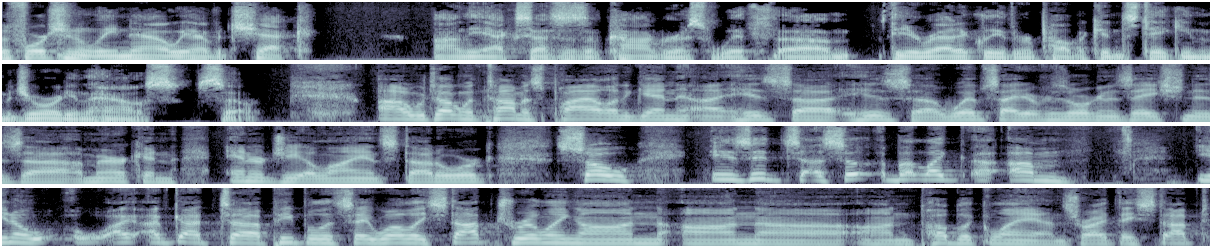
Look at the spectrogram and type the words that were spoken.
But fortunately, now we have a check on the excesses of Congress, with um, theoretically the Republicans taking the majority in the House. So, uh, we're talking with Thomas Pyle, and again, uh, his uh, his uh, website of his organization is uh, AmericanEnergyAlliance.org. So, is it uh, so? But like, um, you know, I, have got uh, people that say, well, they stopped drilling on on uh, on public lands, right? They stopped.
